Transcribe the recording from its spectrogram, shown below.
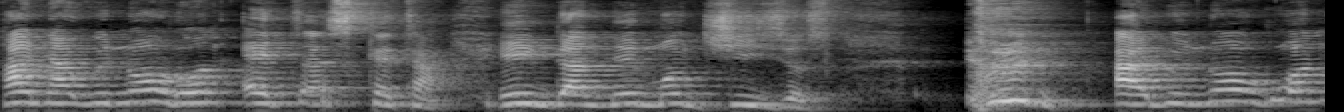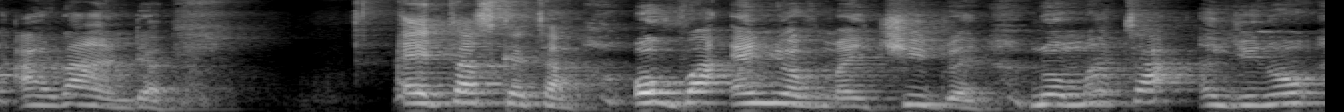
and I will not run at scatter in the name of Jesus. I will not run around etasketa over any of my children no matter you know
